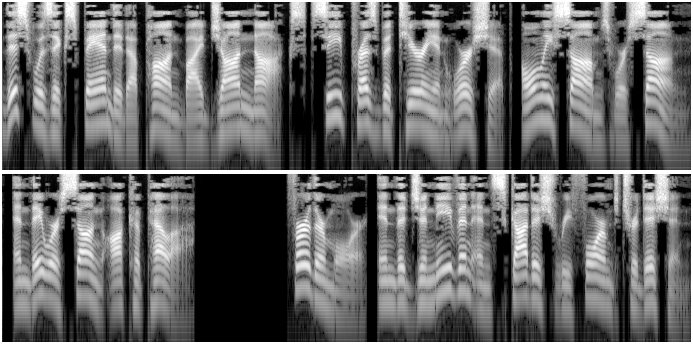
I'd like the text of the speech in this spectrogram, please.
This was expanded upon by John Knox see Presbyterian worship, only psalms were sung, and they were sung a cappella. Furthermore, in the Genevan and Scottish Reformed tradition,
